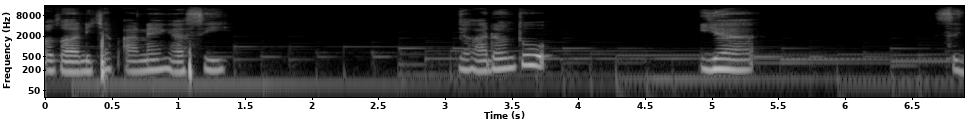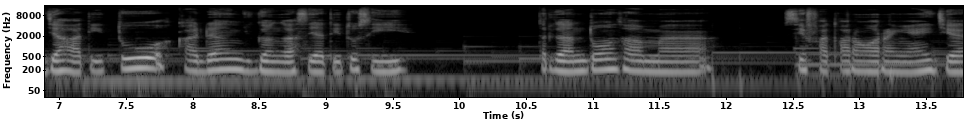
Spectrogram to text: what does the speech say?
Bakalan dicap aneh gak sih? Ya kadang tuh, ya sejahat itu kadang juga nggak sejahat itu sih tergantung sama sifat orang-orangnya aja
